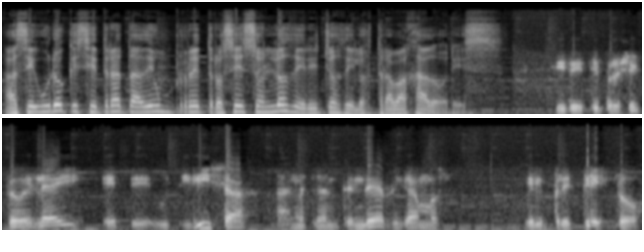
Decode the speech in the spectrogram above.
aseguró que se trata de un retroceso en los derechos de los trabajadores. Este proyecto de ley este, utiliza, a nuestro entender, digamos, el pretexto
